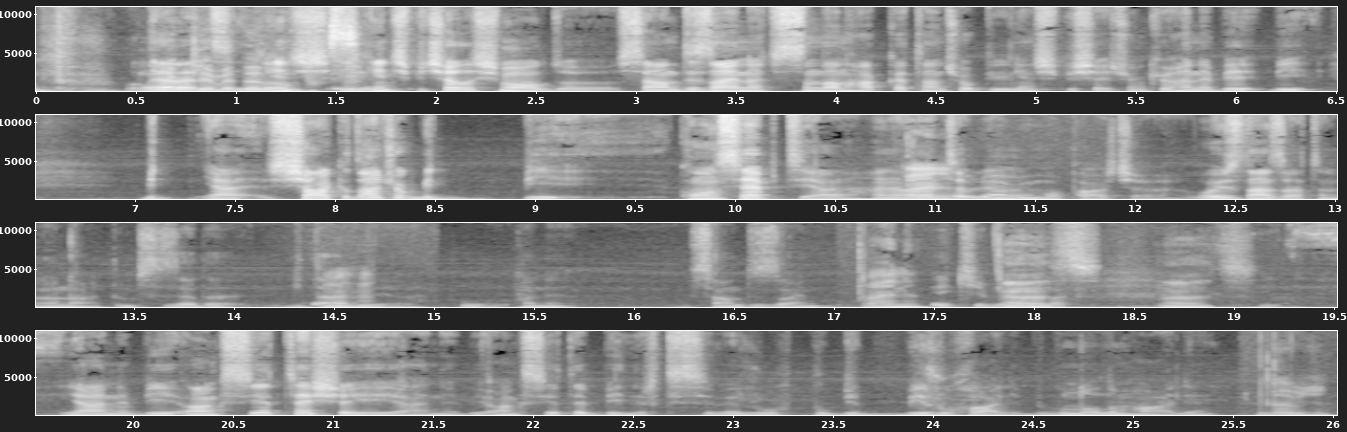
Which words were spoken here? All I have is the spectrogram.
Onu Evet, eklemeden ilginç, olmaz. ilginç bir çalışma oldu. Sound design açısından hakikaten çok ilginç bir şey. Çünkü hani bir bir bir yani şarkıdan çok bir bir konsept ya. Hani Aynen. anlatabiliyor muyum o parça? O yüzden zaten önerdim. Size de hı. ya. Bu hani sound design Aynen. ekibi olarak. Evet. Evet. Yani bir anksiyete şeyi yani. Bir anksiyete belirtisi ve ruh bu bir, bir ruh hali, bir bunalım hali. Tabii canım.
